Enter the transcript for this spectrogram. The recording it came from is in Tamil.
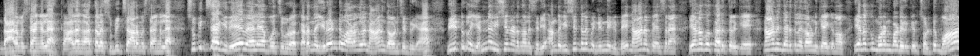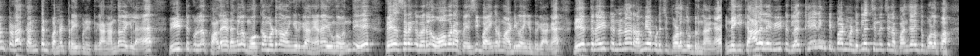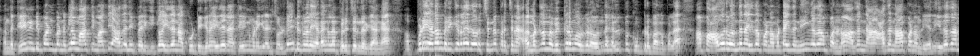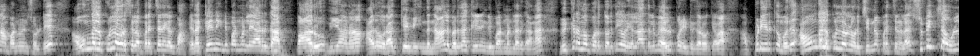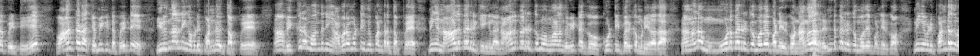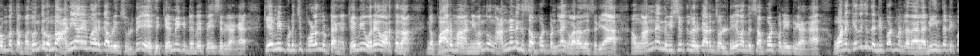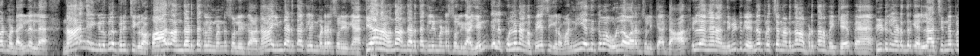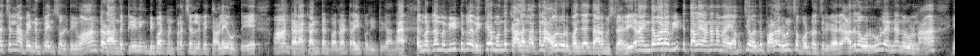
இந்த ஆரம்பிச்சிட்டாங்கல்ல? காலங்காத்தால சுபிக்ஸ் ஆரம்பிச்சிட்டாங்கல்ல? சுபிக்ஸாக்கு இதே வேலையா போச்சு ப்ரோ கடந்த இரண்டு வாரங்களில் நானும் கவனிச்சிட்டு இருக்கேன். வீட்டுக்குள்ள என்ன விஷயம் நடந்தாலும் சரி அந்த விஷயத்துல போய் நின்றுக்கிட்டு நானும் பேசுறேன். எனக்கும் கருத்து இருக்கு. நானும் இந்த இடத்துல ஏதாவது ஒன்று கேட்கணும். எனக்கும் முரண்பாடு இருக்குன்னு சொல்லிட்டு வாண்டடா கண்டென்ட் பண்ண ட்ரை பண்ணிட்டு இருக்காங்க. அந்த வகையில் வீட்டுக்குள்ள பல இடங்களில் மொக்க மட்டும் தான் வாங்கியிருக்காங்க. ஏன்னா இவங்க வந்து பேசுறங்க பேர்ல ஓவரா பேசி பயங்கரமா அடி வாங்கிட்டு இருக்காங்க. நேத்து நைட் என்னன்னா ரம்யா பிடிச்சி பொழந்து விட்டு இருந்தாங்க இன்னைக்கு காலையில வீட்டுக்குள்ள கிளீனிங் டிபார்ட்மெண்ட்டுக்குள்ள சின்ன சின்ன பஞ்சாயத்து போலப்பா. அந்த கிளீனிங் டிபார்ட்மெண்ட்டுக்குள்ள மாத்தி மாத்தி அதை நீ பெருக்கிக்கோ இதை நான் கூட்டிக்கிறேன் இதை நான் க்ளீன் பண்ணிக்கிறேன்னு சொல்லிட்டு வீட்டுக்குள்ள இடங்களை பிரிச்சிருந்திருக்காங்க. அப்படி இடம் பிரிக்கிறதுல இது ஒரு சின்ன பிரச்சனை. அது மட்டும் இல்லாம விக்ரம் அவர்களை வந்து ஹெல்ப் கூப்பிட்டுருப்பாங்க போல. அப்ப அவர் வந்து நான் இதை பண்ண மாட்டேன் இதை நீங்க தான் பண்ணணும் அதை நான் அதை நான் பண்ண முடியாது இதை தான் நான் பண்ணுவேன்னு சொல்லிட்டு அவங்களுக்குள்ள ஒரு சில பிரச்சனைகள் பா ஏன்னா கிளீனிங் டிபார்ட்மெண்ட்ல யார் இருக்கா? பாரு வியானா அரோரா கெமி. இந்த நாலு பேர் தான் கிளீனிங் டிபார்ட்மெண்ட்ல இருக்காங்க. விக்ரம பொறுத்த வரைக்கும் அவர் எல்லாத்துலயுமே ஹெல்ப் பண்ணிட்டு இருக்காரு ஓகேவா அப்படி இருக்கும்போது அவங்களுக்குள்ள உள்ள ஒரு சின்ன பிரச்சனைல சுபிக்ஷா உள்ள போயிட்டு வாண்டடா கெமி கிட்ட போயிட்டு இருந்தாலும் நீங்க அப்படி பண்ணது தப்பு. ஆ, விக்ரம் வந்து நீங்க அவரை மட்டும் இது பண்ற தப்பு. நீங்க நாலு பேர் இருக்கீங்களா நாலு பேர் இருக்கும்போது உங்களால் அந்த வீட்டை கூட்டி பெருக்க முடியாதா? நாங்கெல்லாம் மூணு பேர் இருக்கும் போதே பண்ணியிருக்கோம். நாங்களாம் ரெண்டு பேர் இருக்கும் போதே பண்ணியிருக்கோம். நீங்கள் இப்படி பண்ணுறது ரொம்ப தப்பு. அது வந்து ரொம்ப அநியாயமாக இருக்கு அப்படின்னு சொல்லிட்டு கெமி கிட்ட போய் பேசியிருக்காங்க. கெமி பிடிச்சி பொழந்து விட்டாங்க கெமி ஒரே வார்த்தை தான். இங்கே பாருமா நீ வந்து உங்கள் அண்ணனுக்கு சப்போர்ட் பண்ணல இங்கே வராத சரியா? அவங்க அண்ணன் இந்த விஷயத்தில் இருக்காருன்னு சொல்லிட்டு வந்து சப்போர்ட் பண்ணிட்டு இருக்காங்க. உனக்கு எதுக்கு இந்த டிபார்ட்மெண்ட்டில் வேலை? நீ இந்த டிபார்ட்மெண்ட்டா இல்லை இல்லை. நாங்க எங்களுக்குள்ள பிரிச்சுக்கிறோம். பாரு அந்த இடத்த க்ளீன் பண்றேன்னு சொல்லியிருக்கா. நான் இந்த இடத்த கிளீன் பண்றேன்னு சொல்லியிருக்கேன். ஏன் நான் வந்து அந்த இடத்த கிளீன் பண்றேன் சொல்லியிருக்கா. எங்களுக்குள்ள நாங்க பேசிக்கிறோமா? நீ எதுக்குமா உள்ள வரேன்னு சொல்லி கேட்டா இல்லங்க நான் இந்த வீட்டுக்குள்ள என்ன பிரச்சனை நடந்தா அப்படித்தான் நான் போய் கேட்பேன். வீட்டுக்குள்ள நடந்திருக்க எல்லா சின்ன பிரச்சனை நான் போய் நிப்பேன்னு சொல்லிட்டு வாண்டடா அந்த கிளீனிங் டிபார்ட்மெண்ட் பிரச்சனையில போய் தலைய விட்டு ஆண்டடா கண்டென்ட் பண்ண ட்ரை பண்ணிட்டு இருக்காங்க. அது மட்டும் இல்லாம வீட்டுக்குள்ள விக்ரம் வந்து காலங்காத்துல அவர் ஒரு பஞ்சாயத்து ஆரம்பிச்சிட்டாரு. ஏன்னா இந்த வாரம் வீட்டு தலையான நம்ம எஃப்ஜி வந்து பல ரூல்ஸை போட்டு வச்சிருக்காரு. அதுல ஒரு ரூல் என்ன ரூல்னா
